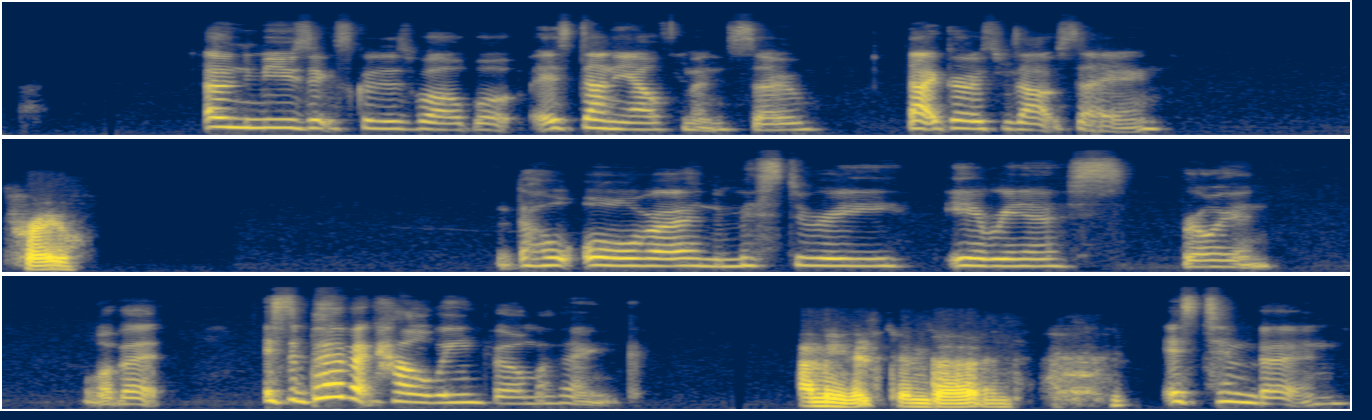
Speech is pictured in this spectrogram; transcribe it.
and the music's good as well, but it's Danny Elfman, so that goes without saying. True. The whole aura and the mystery, eeriness, brilliant. Love it. It's the perfect Halloween film, I think. I mean, it's Tim Burton. it's Tim Burton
